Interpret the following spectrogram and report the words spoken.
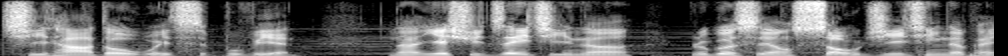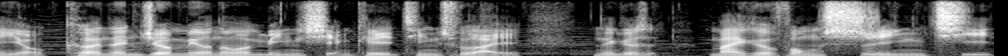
其他都维持不变。那也许这一集呢？如果是用手机听的朋友，可能就没有那么明显，可以听出来那个麦克风拾音器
